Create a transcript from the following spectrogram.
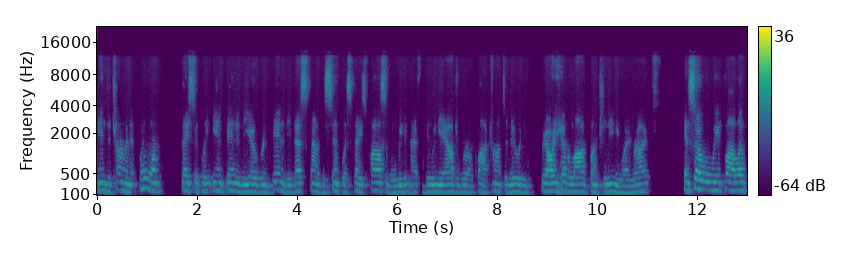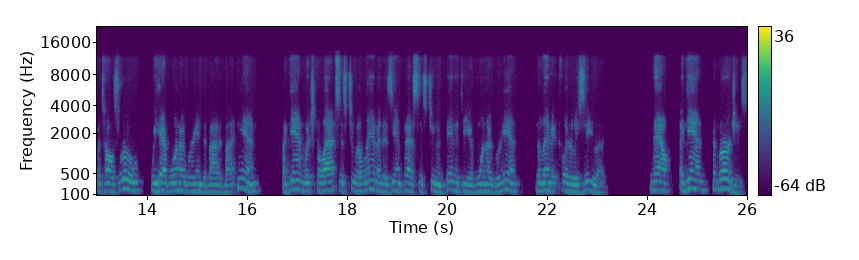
indeterminate form, basically infinity over infinity. That's kind of the simplest case possible. We didn't have to do any algebra, or apply continuity. We already have a log function anyway, right? And so when we apply L'Hopital's rule, we have one over n divided by n, again, which collapses to a limit as n passes to infinity of one over n, the limit clearly zero. Now, again, converges.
